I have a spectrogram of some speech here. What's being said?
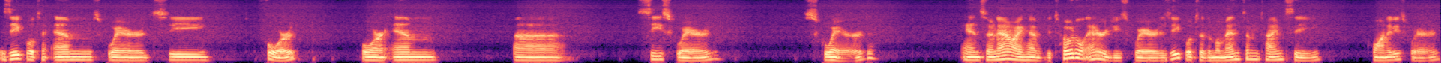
is equal to m squared c fourth, or m uh, c squared squared. And so now I have the total energy squared is equal to the momentum times c, quantity squared,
